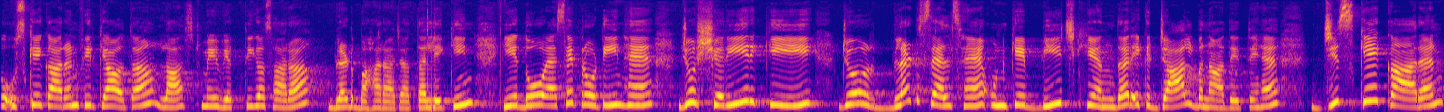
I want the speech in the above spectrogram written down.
तो उसके कारण फिर क्या होता लास्ट में व्यक्ति का सारा ब्लड बाहर आ जाता। लेकिन ये दो ऐसे प्रोटीन हैं जो शरीर की जो ब्लड सेल्स हैं, उनके बीच के अंदर एक जाल बना देते हैं, जिसके कारण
